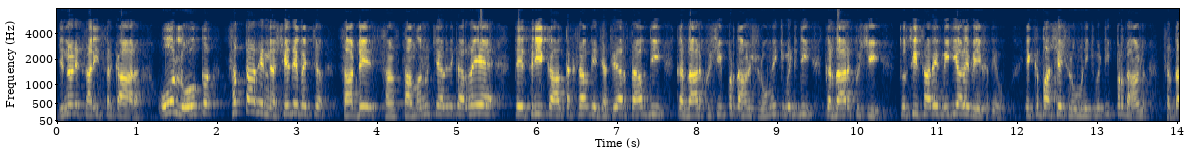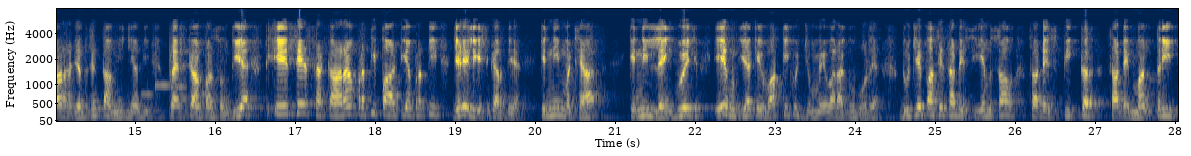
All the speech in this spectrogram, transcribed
ਜਿਨ੍ਹਾਂ ਨੇ ਸਾਰੀ ਸਰਕਾਰ। ਉਹ ਲੋਕ ਸੱਤਾ ਦੇ ਨਸ਼ੇ ਦੇ ਵਿੱਚ ਸਾਡੇ ਸੰਸਥਾਵਾਂ ਨੂੰ ਚੈਲੰਜ ਕਰ ਰਹੇ ਆ ਤੇ ਸ੍ਰੀ ਅਕਾਲ ਤਖਤ ਸਾਹਿਬ ਦੇ ਜਥੇਦਾਰ ਸਾਹਿਬ ਦੀ ਕਰਦਾਰ ਖੁਸ਼ੀ ਪ੍ਰਧਾਨ ਸ਼੍ਰੋਮਣੀ ਕਮੇਟੀ ਦੀ ਕਰਦਾਰ ਖੁਸ਼ੀ। ਤੁਸੀਂ ਸਾਰੇ ਮੀਡੀਆ ਵਾਲੇ ਵੇਖਦੇ ਹੋ। ਇੱਕ ਪਾਸੇ ਸ਼੍ਰੋਮਣੀ ਕਮੇਟੀ ਪ੍ਰਧਾਨ ਸਰਦਾਰ ਹਰਜਿੰਦਰ ਸਿੰਘ ਧਾਮੀ ਜੀਆਂ ਦੀ ਪ੍ਰੈਸ ਕਾਨਫਰੰਸ ਹੁੰਦੀ ਹੈ ਤੇ ਇਸੇ ਸਰਕਾਰਾਂ ਪ੍ਰਤੀ, ਪਾਰਟੀਆਂ ਪ੍ਰਤੀ ਜਿਹੜੇ ਲੀਸ ਕਰਦੇ ਆ, ਕਿੰਨੀ ਮਠਿਆਰ ਕਿੰਨੀ ਲੈਂਗੁਏਜ ਇਹ ਹੁੰਦੀ ਆ ਕਿ ਵਾਕਈ ਕੋਈ ਜ਼ਿੰਮੇਵਾਰ ਆਗੂ ਬੋਲ ਰਿਹਾ। ਦੂਜੇ ਪਾਸੇ ਸਾਡੇ ਸੀਐਮ ਸਾਹਿਬ, ਸਾਡੇ ਸਪੀਕਰ ਸਾਡੇ ਮੰਤਰੀ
